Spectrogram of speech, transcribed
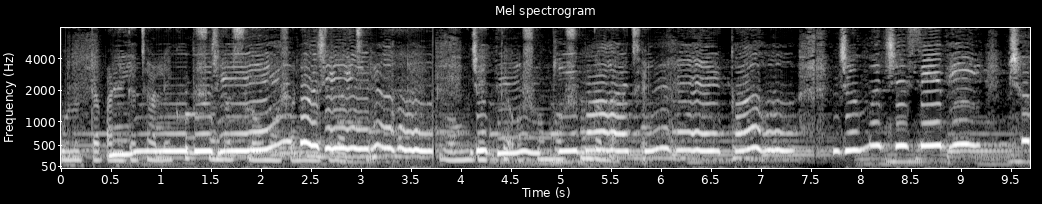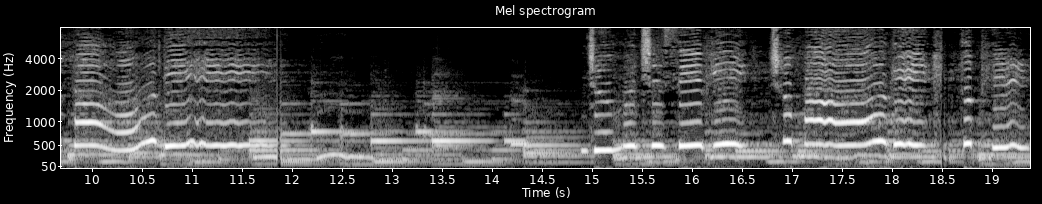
হলুদটা পানিতে ছাড়লে খুব সুন্দর স্লো মোশনে মিশে যাচ্ছে। এবং দেখতে অসম্ভব সুন্দর লাগছে। जो मुझसे भी छुपाओगे जो मुझसे भी छुपाओगे तो फिर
